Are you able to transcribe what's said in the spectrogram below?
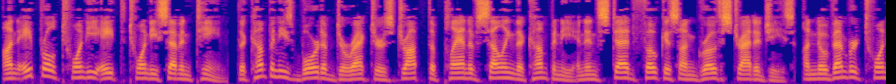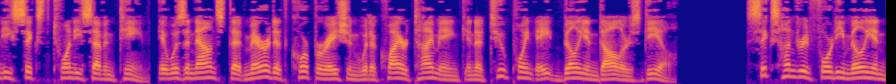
On April 28, 2017, the company's board of directors dropped the plan of selling the company and instead focus on growth strategies. On November 26, 2017, it was announced that Meredith Corporation would acquire Time Inc. in a $2.8 billion deal. $640 million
